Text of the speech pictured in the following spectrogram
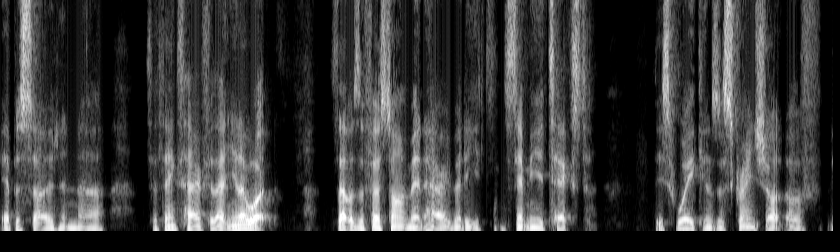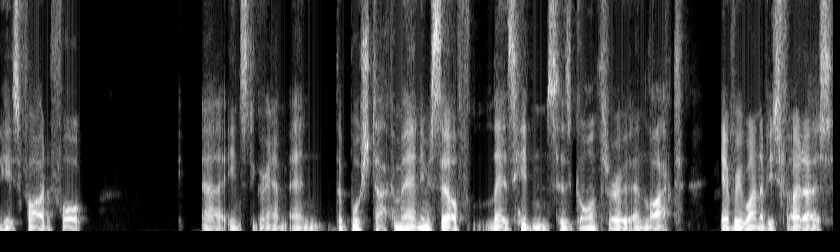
episode, and uh, so thanks Harry for that. You know what? So that was the first time I met Harry, but he sent me a text this week and it was a screenshot of his fire to fork uh, Instagram, and the bush tucker man himself, Les Hiddens, has gone through and liked every one of his photos.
